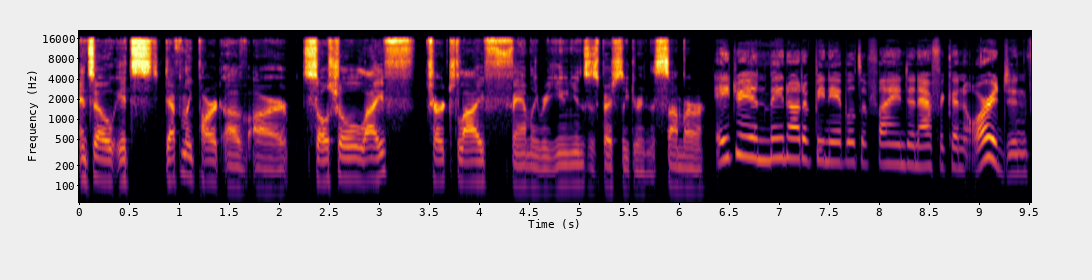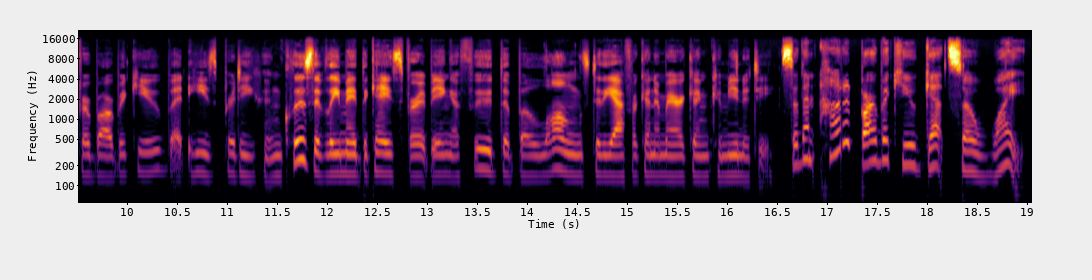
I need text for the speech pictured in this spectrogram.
And so it's definitely part of our social life, church life, family reunions, especially during the summer. Adrian may not have been able to find an African origin for barbecue, but he's pretty conclusively made the case for it being a food that belongs to the African American community. So then, how did barbecue get so white?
